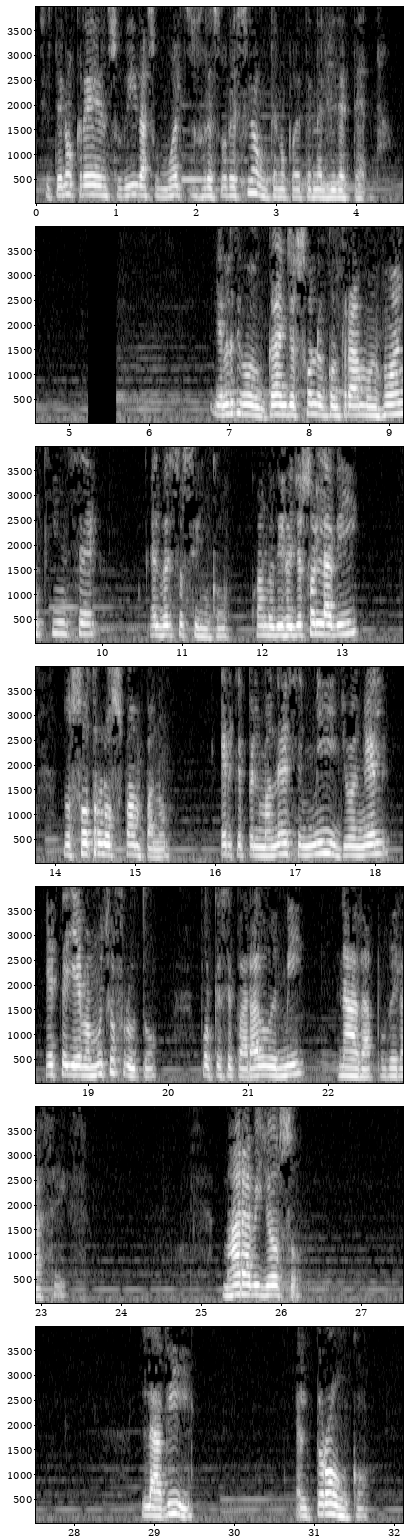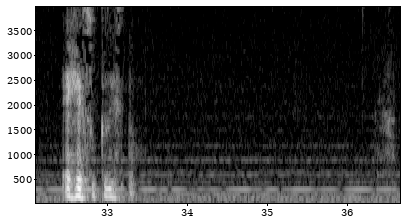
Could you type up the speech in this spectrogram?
Si usted no cree en su vida, su muerte y su resurrección, usted no puede tener vida eterna. Y el último gran yo solo encontramos en Juan 15, el verso 5, cuando dijo, yo soy la vid, nosotros los pámpanos, el que permanece en mí y yo en él, este lleva mucho fruto, porque separado de mí nada poder hacer maravilloso. La vi, el tronco, es Jesucristo.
